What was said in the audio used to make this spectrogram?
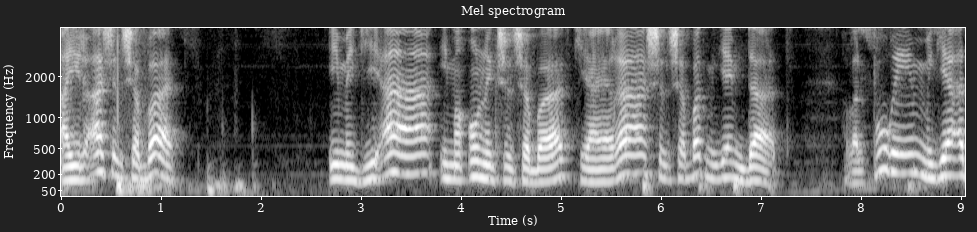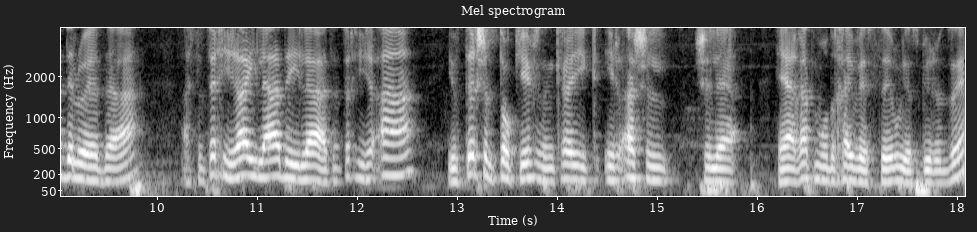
היראה של שבת היא מגיעה עם העונג של שבת, כי ההערה של שבת מגיעה עם דעת. אבל פורים מגיע עד דלא ידע, אז אתה צריך יראה הילה עד הילה, אתה צריך יראה יותר של תוקף, זה נקרא יראה של, של הערת מרדכי ואסתר, הוא יסביר את זה,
